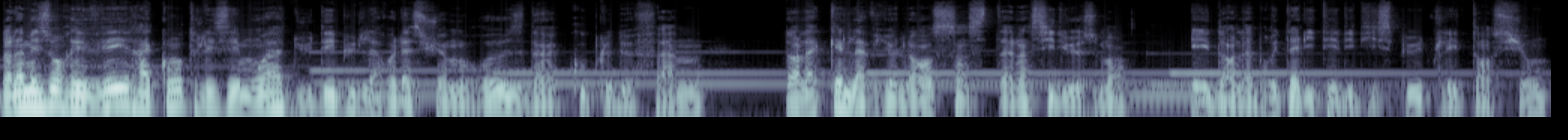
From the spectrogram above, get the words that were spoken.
Dans la maison rêvée raconte les émois du début de la relation amoureuse d'un couple de femmes dans laquelle la violence s'installe insidieusement et dans la brutalité des disputes, les tensions,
